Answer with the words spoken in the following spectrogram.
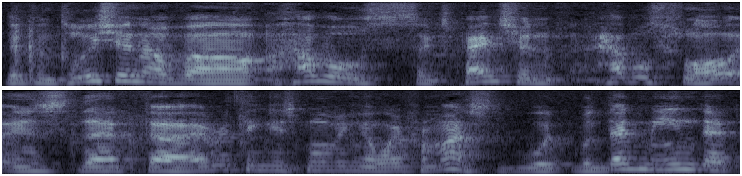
The conclusion of uh, Hubble's expansion, Hubble's flow, is that uh, everything is moving away from us. Would, would that mean that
